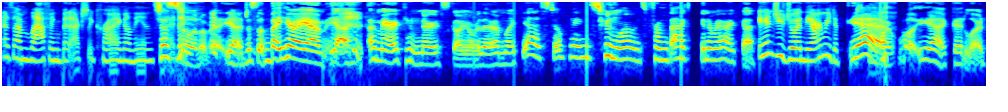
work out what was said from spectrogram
as I'm laughing but actually crying on the inside. Just a little bit, yeah. Just, but here I am, yeah, American nurse going over there. I'm like, yeah, still paying student loans from back in America. and you joined the army to Yeah, well, yeah, good lord.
